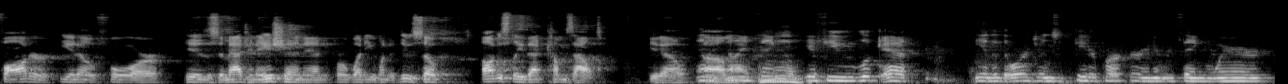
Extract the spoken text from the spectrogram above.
fodder, you know, for his imagination and for what he wanted to do. So obviously that comes out, you know. And, Um, and I think if you look at you know the origins of Peter Parker and everything, where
